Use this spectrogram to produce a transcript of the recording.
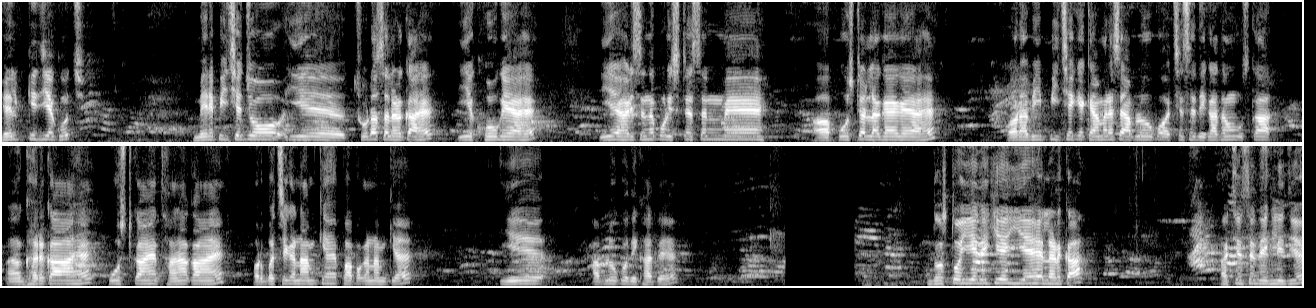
हेल्प कीजिए कुछ। मेरे पीछे जो ये छोटा सा लड़का है ये खो गया है। ये हरिश्चंद्रपुर स्टेशन में अ, पोस्टर लगाया गया है। और अभी पीछे के कैमरे से आप लोगों को अच्छे से दिखाता हूँ उसका घर कहाँ है पोस्ट कहाँ है थाना कहाँ है और बच्चे का नाम क्या है पापा का नाम क्या है ये आप लोगों को दिखाते हैं। दोस्तों, ये देखिए, ये है लड़का। अच्छे से देख लीजिए।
